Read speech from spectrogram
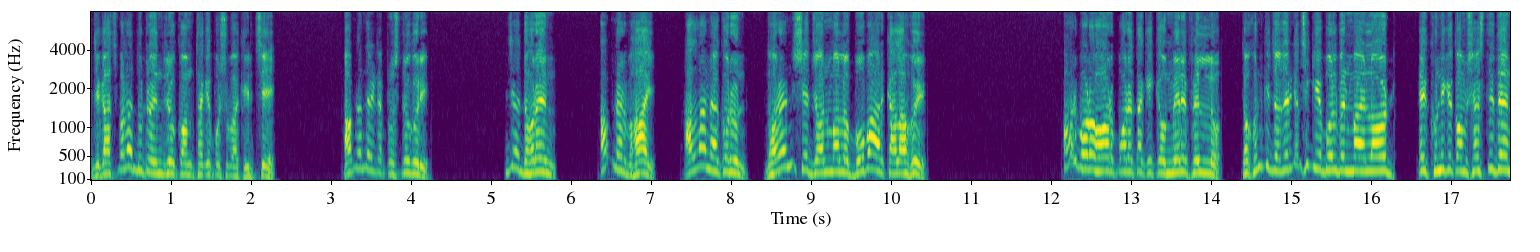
যে গাছপালা দুটো ইন্দ্রিয় কম থাকে পশু পাখির চেয়ে। আপনাদের একটা প্রশ্ন করি। যে ধরেন, আপনার ভাই, আল্লাহ না করুন, ধরেন সে জন্মালো বোবা আর কালা হয়ে। আর বড় হওয়ার পরে তাকে কেউ মেরে ফেলল, তখন কি জজের কাছে গিয়ে বলবেন মাই লর্ড এই খুনিকে কম শাস্তি দেন,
